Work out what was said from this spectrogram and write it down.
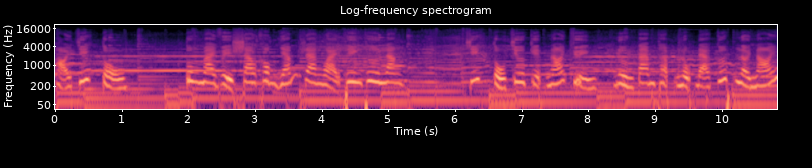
Hỏi chiếc tụ. Tu Mai vì sao không dám ra ngoài thiên thư lăng? Chiếc tụ chưa kịp nói chuyện, Đường Tam Thập Lục đã cướp lời nói.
